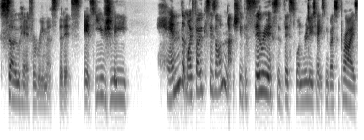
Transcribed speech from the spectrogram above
so here for Remus that it's it's usually him that my focus is on, and actually the Sirius of this one really takes me by surprise.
